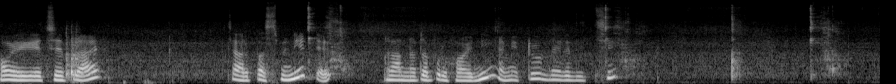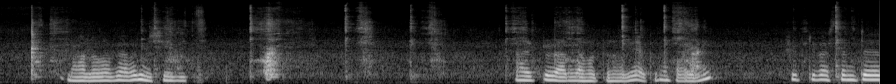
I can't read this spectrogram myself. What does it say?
হয়ে গেছে প্রায় চার পাঁচ মিনিট। রান্নাটা পুরো হয়নি, আমি একটু নেড়ে দিচ্ছি। ভালোভাবে আবার মিশিয়ে দিচ্ছি। আর একটু রান্না হতে হবে, এখনও হয়নি। ফিফটি পার্সেন্টের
